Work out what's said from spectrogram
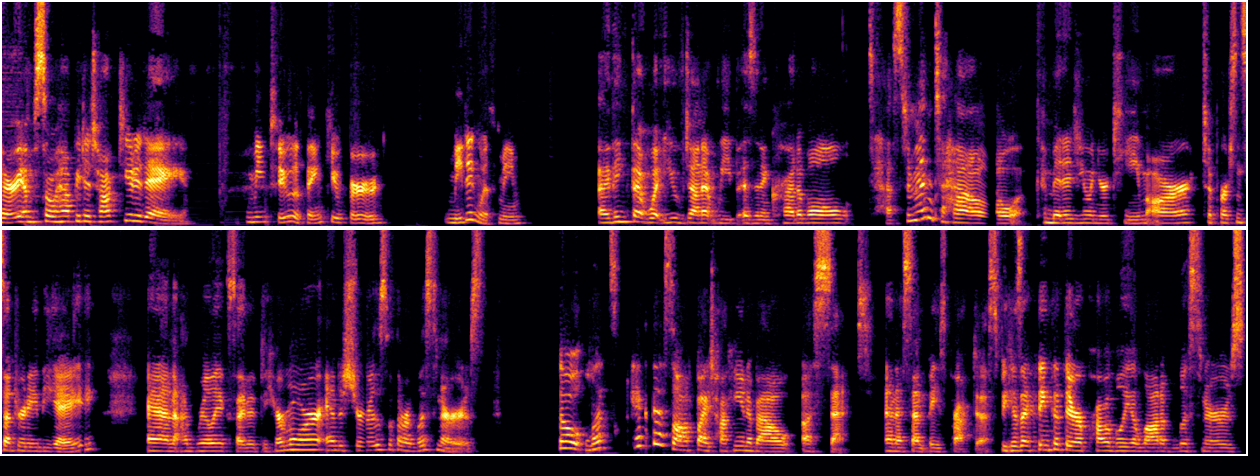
Kerry, I'm so happy to talk to you today. Me too. Thank you for meeting with me. I think that what you've done at WEAP is an incredible testament to how committed you and your team are to person centered ABA. And I'm really excited to hear more and to share this with our listeners. So let's kick this off by talking about assent and assent based practice, because I think that there are probably a lot of listeners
